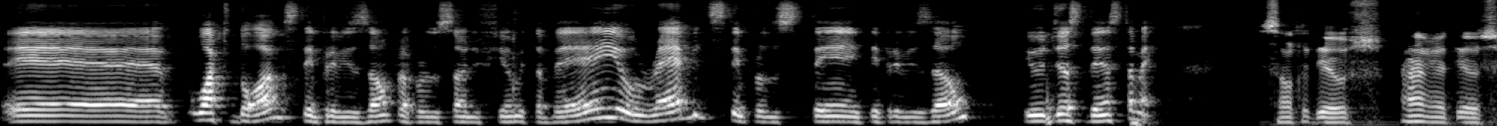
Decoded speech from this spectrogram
é, Watch Dogs tem previsão para produção de filme também, o Rabbids tem, tem, tem previsão e o Just Dance também. Santo Deus. Ai meu Deus,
